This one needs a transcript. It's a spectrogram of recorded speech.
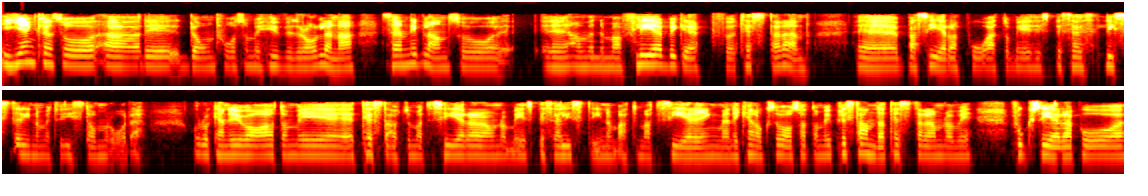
Egentligen så är det de två som är huvudrollerna. Sen ibland så eh, använder man fler begrepp för testaren eh, baserat på att de är specialister inom ett visst område. Och då kan det ju vara att de är testautomatiserare om de är specialister inom automatisering men det kan också vara så att de är prestandatestare om de är fokuserar på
